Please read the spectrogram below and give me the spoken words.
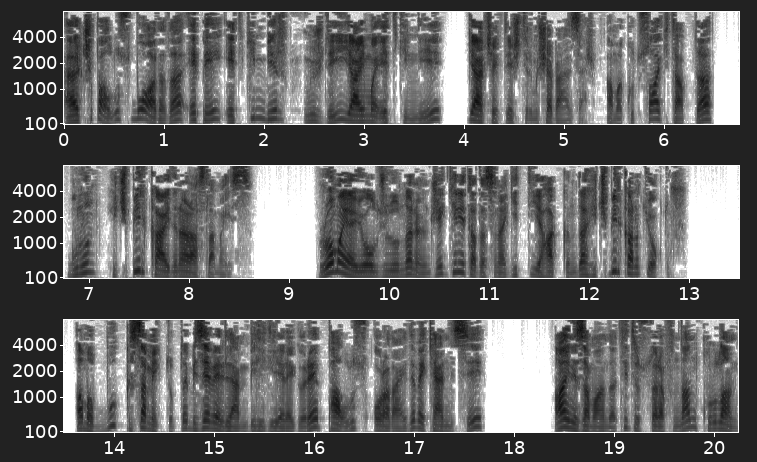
Elçi Paulus bu adada epey etkin bir müjdeyi yayma etkinliği gerçekleştirmişe benzer. Ama kutsal kitapta bunun hiçbir kaydına rastlamayız. Roma'ya yolculuğundan önce Girit adasına gittiği hakkında hiçbir kanıt yoktur. Ama bu kısa mektupta bize verilen bilgilere göre Paulus oradaydı ve kendisi aynı zamanda Titus tarafından kurulan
